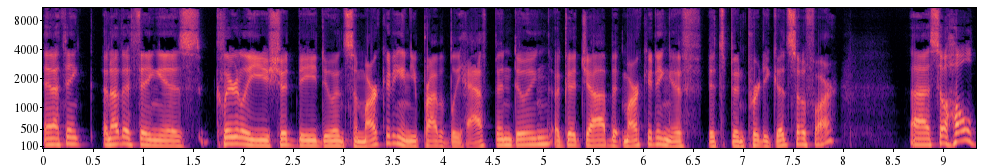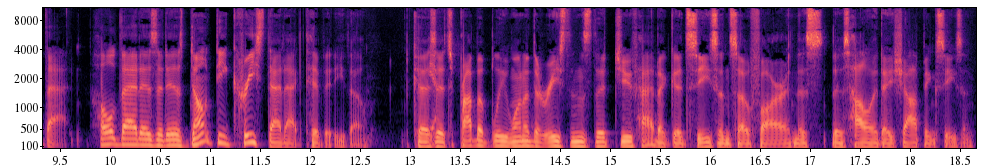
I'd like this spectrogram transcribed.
and I think another thing is clearly you should be doing some marketing, and you probably have been doing a good job at marketing if it's been pretty good so far. Uh, so hold that, hold that as it is. Don't decrease that activity though, because Yeah. it's probably one of the reasons that you've had a good season so far in this this holiday shopping season.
